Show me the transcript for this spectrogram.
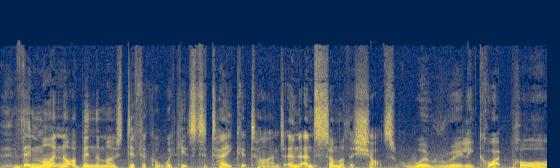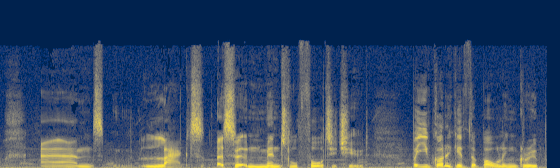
they might not have been the most difficult wickets to take at times, and, and some of the shots were really quite poor and lacked a certain mental fortitude. But you've got to give the bowling group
